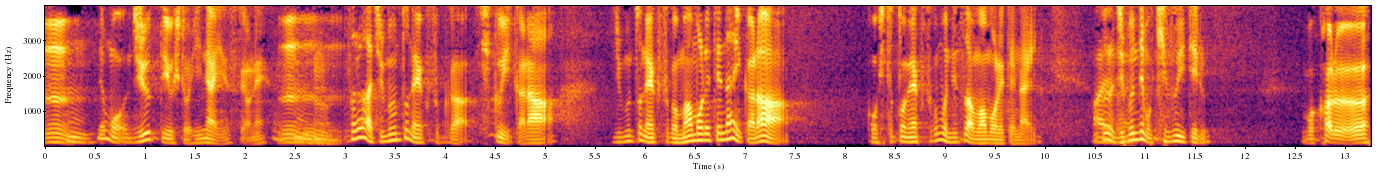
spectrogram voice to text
うん。でも、10っていう人はいないですよね。うん。うん。それは自分との約束が低いから、自分との約束を守れてないから、こう人との約束も実は守れてない。それは自分でも気づいてる。わかる。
